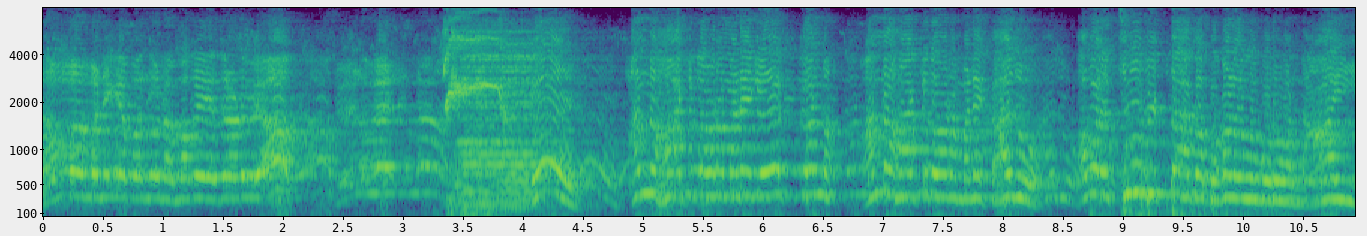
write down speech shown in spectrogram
ನಮ್ಮ ಮನೆಗೆ ಬಂದು ನಮಗ ಎದುರಾಡುವೆ ಅನ್ನ ಹಾಕಿದವರ ಮನೆಗೆ ಕಣ್ಣು ಅನ್ನ ಹಾಕಿದವರ ಮನೆ ಕಾದು ಅವರ ಚೂ ಬಿಟ್ಟಾಗ ಬಗಳಲು ಬರುವ ನಾಯಿ.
